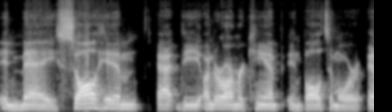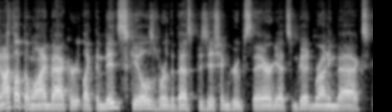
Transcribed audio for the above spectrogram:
in May. Saw him at the Under Armour camp in Baltimore, and I thought the linebacker, like the mid skills, were the best position groups there. You had some good running backs,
